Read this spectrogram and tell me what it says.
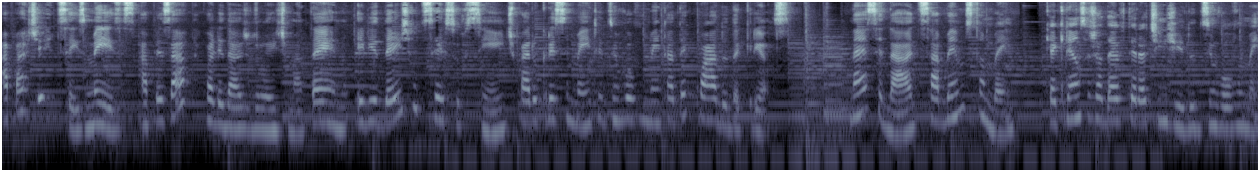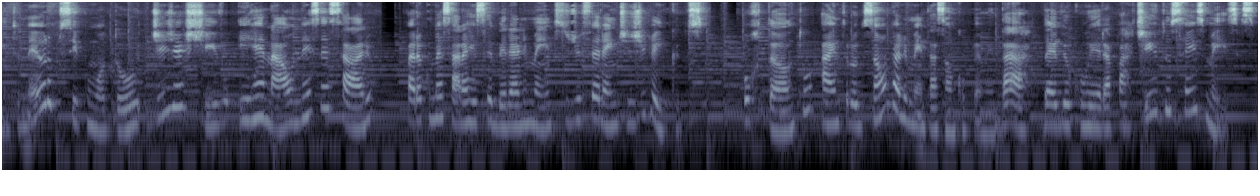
A partir de seis meses, apesar da qualidade do leite materno, ele deixa de ser suficiente para o crescimento e desenvolvimento adequado da criança. Nessa idade, sabemos também que a criança já deve ter atingido o desenvolvimento neuropsicomotor, digestivo e renal necessário para começar a receber alimentos diferentes de líquidos. Portanto, a introdução da alimentação complementar deve ocorrer a partir dos seis meses.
